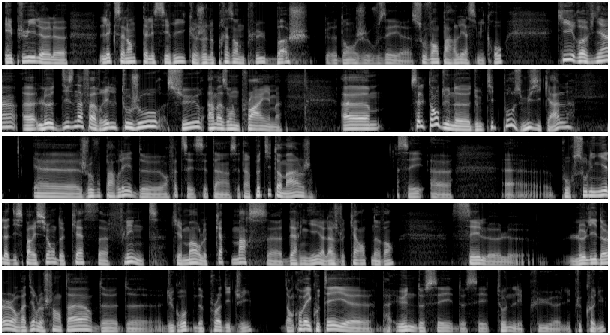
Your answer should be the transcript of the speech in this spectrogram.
Et puis le- le- l'excellente télésérie que je ne présente plus, Bosch, que- dont je vous ai souvent parlé à ce micro, qui revient le 19 avril, toujours sur Amazon Prime. C'est le temps d'une petite pause musicale. Euh, je vais vous parler de. En fait, c'est- un, un petit hommage. C'est euh, euh, pour souligner la disparition de Keith Flint, qui est mort le 4 mars dernier, à l'âge de 49 ans. C'est le, le, le leader, on va dire le chanteur de, de- du groupe de Prodigy. Donc, on va écouter bah, une de ses, de tunes les plus, les plus connues,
